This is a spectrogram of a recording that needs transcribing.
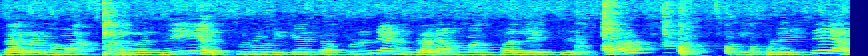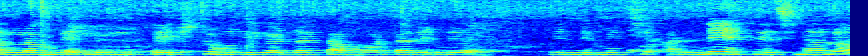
గరం మసాలా ఉంది ఎసురు ఉడికేటప్పుడు నేను గరం మసాలా వేసేస్తా. ఇప్పుడైతే అల్లం వెల్లుల్లి పేస్ట్ ఉల్లిగడ్డ టమాటా రెండు ఎండుమిర్చి అన్నీ వేసేసినాను.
